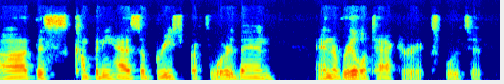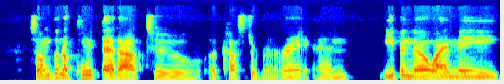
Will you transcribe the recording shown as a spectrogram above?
uh, this company has a breach before then and a real attacker exploits it. So I'm going to point that out to a customer, right? And even though I may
